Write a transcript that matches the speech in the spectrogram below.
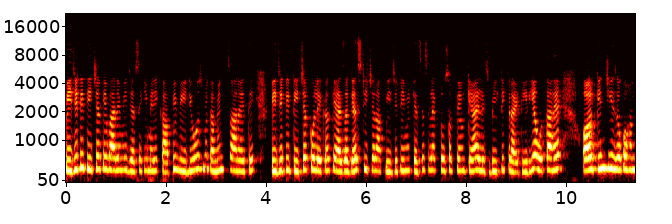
पीजीटी टीचर के बारे में, जैसे कि मेरी काफ़ी वीडियोस में कमेंट्स आ रहे थे पीजीटी टीचर को लेकर कि एज अ गेस्ट टीचर आप पीजीटी में कैसे सिलेक्ट हो सकते हो, क्या एलिजिबिलिटी क्राइटेरिया होता है और किन चीज़ों को हम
